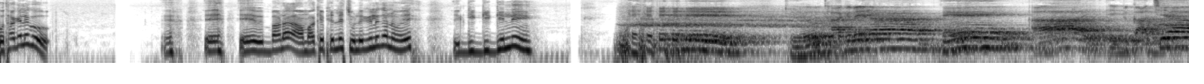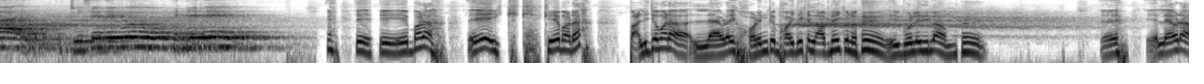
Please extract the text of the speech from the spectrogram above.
কোথা গেলে গো? এ এ বাড়া আমাকে ফেলে চলে গেলে কেন? এ গিন্নি? কেউ থাকবে না। হ্যাঁ আয় একটু কাছে আয় চুষে দেবো এ মারা এই কে- মারা পালি যা মারা ল্যাবড়াই হরেনকে ভয় দেখে লাভ নেই কোনো হ্যাঁ এই বলে দিলাম হ্যাঁ। এ ল্যাবড়া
